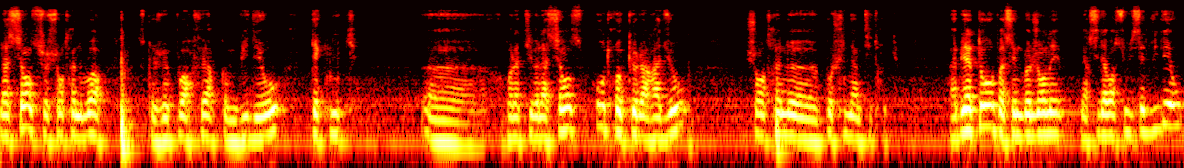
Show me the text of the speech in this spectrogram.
La science, je suis en train de voir ce que je vais pouvoir faire comme vidéo technique euh, relative à la science, autre que la radio. Je suis en train de peaufiner un petit truc. A bientôt, passez une bonne journée. Merci d'avoir suivi cette vidéo.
